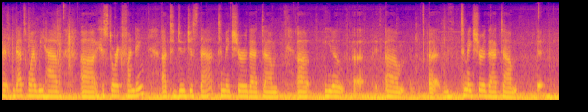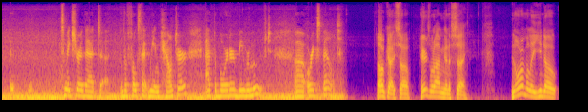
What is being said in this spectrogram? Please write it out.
That, that's why we have uh, historic funding uh, to do just that, to make sure that um, uh, you know, um, to make sure that. Um, to make sure that the folks that we encounter at the border be removed or expelled. Okay, so here's what I'm going to say. Normally, you know,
